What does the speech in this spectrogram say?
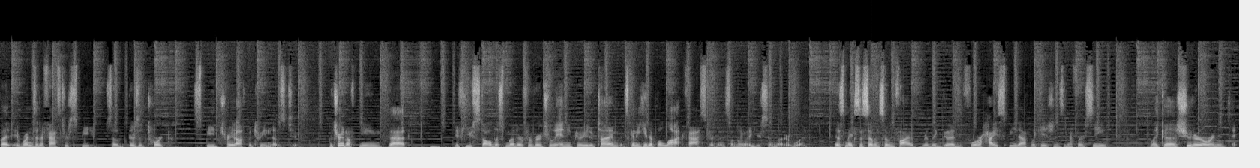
but it runs at a faster speed, so there's a torque speed trade-off between those two. The trade-off being that if you stall this motor for virtually any period of time, it's going to heat up a lot faster than something like your CIM motor would. This makes the 775 really good for high-speed applications in FRC, like a shooter or an intake.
